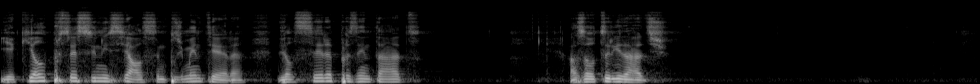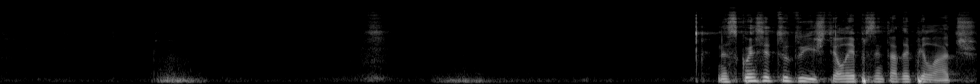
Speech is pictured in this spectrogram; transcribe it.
E aquele processo inicial simplesmente era dele ser apresentado às autoridades. Na sequência de tudo isto, ele é apresentado a Pilatos.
